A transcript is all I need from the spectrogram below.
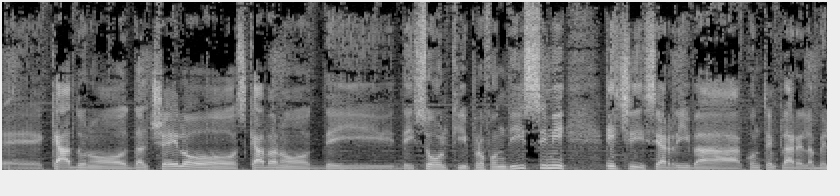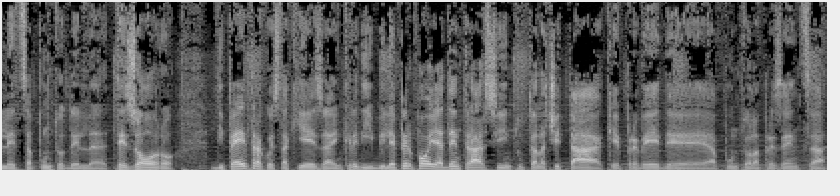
eh, cadono dal cielo, scavano dei, dei, solchi profondissimi e ci si arriva a contemplare la bellezza appunto del tesoro di Petra, questa chiesa incredibile, per poi addentrarsi in tutta la città che prevede appunto la presenza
